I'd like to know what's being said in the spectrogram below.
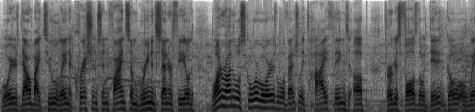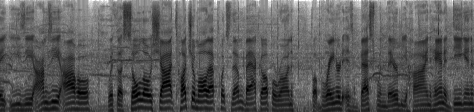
Warriors down by two. Elena Christensen finds some green in center field. One run will score. Warriors will eventually tie things up. Fergus Falls, though, didn't go away easy. Amzi Aho with a solo shot. Touch them all. That puts them back up a run but Brainerd is best when they're behind. Hannah Deegan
